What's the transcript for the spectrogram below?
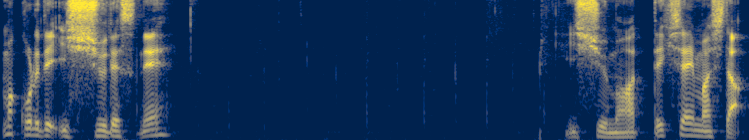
まあ、これで一周ですね。一周回ってきちゃいました。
